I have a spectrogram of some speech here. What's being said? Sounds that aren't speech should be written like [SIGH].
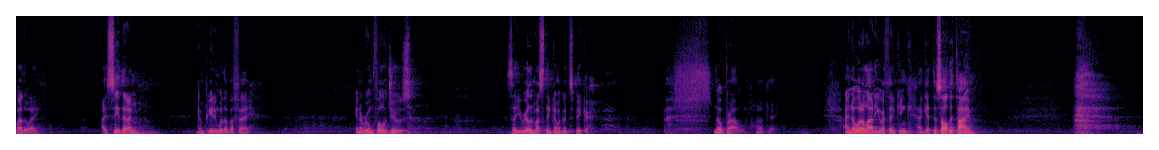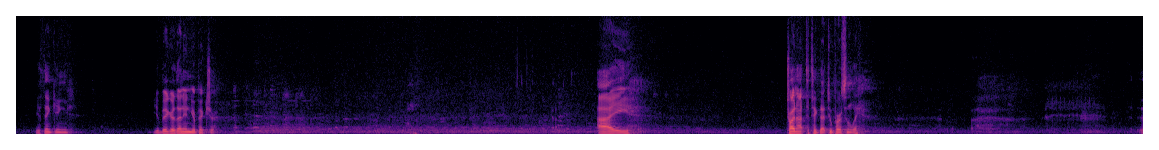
By the way, I see that I'm competing with a buffet in a room full of Jews. So you really must think I'm a good speaker. No problem. Okay. I know what a lot of you are thinking. I get this all the time. You're thinking, you're bigger than in your picture. I try not to take that too personally.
